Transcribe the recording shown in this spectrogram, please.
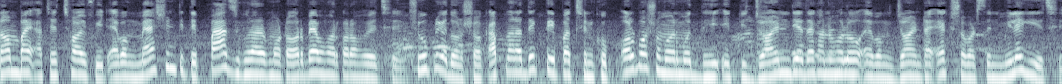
লম্বায় আছে ছয় ফিট এবং মেশিনটিতে পাঁচ ঘোড়ার মোটর ব্যবহার করা হয়েছে। সুপ্রিয় দর্শক, আপনারা দেখতেই পাচ্ছেন খুব অল্প সময়ের মধ্যেই একটি জয়েন্ট দিয়ে দেখানো হলো এবং জয়েন্টটা একশো পার্সেন্ট মিলে গিয়েছে।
